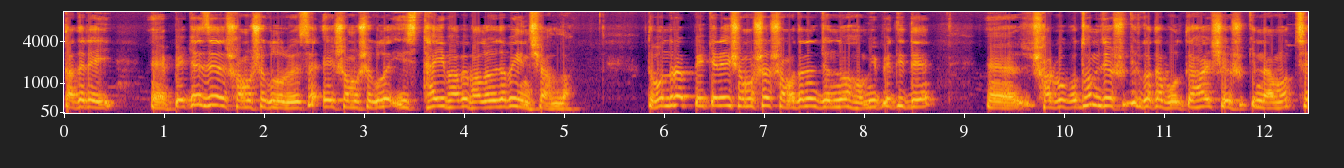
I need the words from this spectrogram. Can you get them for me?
তাদের এই আহ, পেটে যে সমস্যাগুলো রয়েছে এই সমস্যাগুলো স্থায়ীভাবে ভালো হয়ে যাবে ইনশাআল্লাহ। তো বন্ধুরা পেটের এই সমস্যার সমাধানের জন্য হোমিওপ্যাথিতে সর্বপ্রথম যে ওষুধটির কথা বলতে হয়, সেই ওষুধটির নাম হচ্ছে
